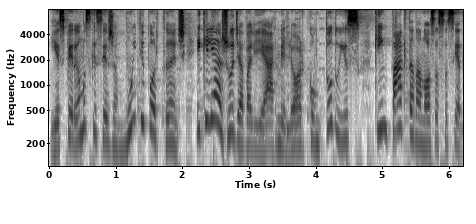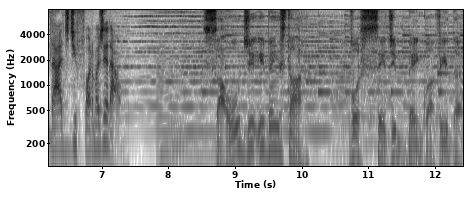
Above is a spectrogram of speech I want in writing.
e esperamos que seja muito importante e que lhe ajude a avaliar melhor com tudo isso que impacta na nossa sociedade de forma geral. Saúde e bem-estar. Você de bem com a vida.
